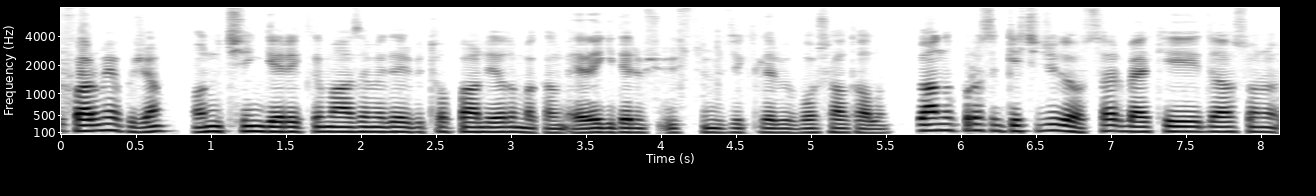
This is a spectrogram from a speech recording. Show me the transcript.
farmı yapacağım. Onun için gerekli malzemeleri bir toparlayalım bakalım. Eve gidelim şu üstümüzdekileri bir boşaltalım. Şu anlık burası geçici dostlar. Belki daha sonra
